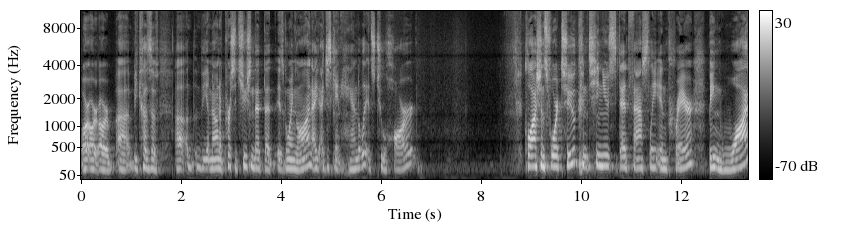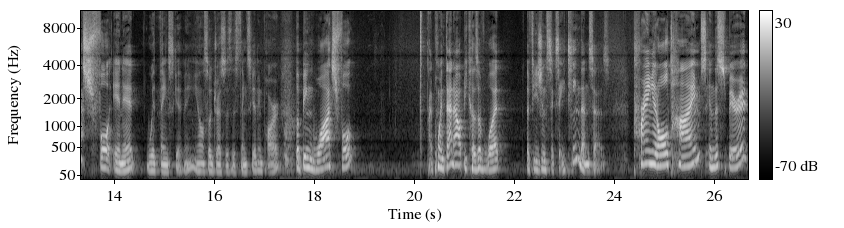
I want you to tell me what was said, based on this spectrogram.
or, or, or uh, because of uh, the amount of persecution that, that is going on, I, I just can't handle it. It's too hard. Colossians 4 2, continue steadfastly in prayer, being watchful in it with thanksgiving. He also addresses this thanksgiving part, but being watchful. I point that out because of what Ephesians 6:18 then says. Praying at all times in the spirit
